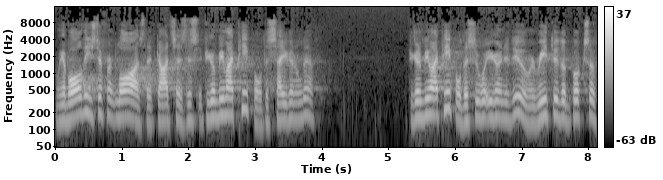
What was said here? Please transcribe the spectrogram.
We have all these different laws that God says, this, if you're going to be my people, this is how you're going to live. If you're going to be my people, this is what you're going to do. And we read through the books of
